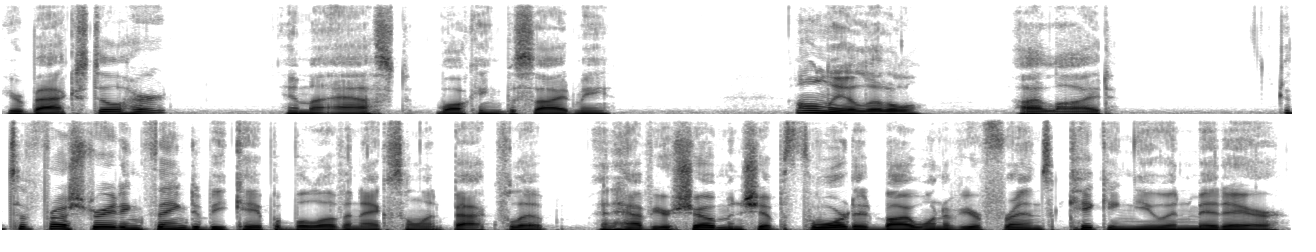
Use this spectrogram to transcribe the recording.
Your back still hurt? Emma asked, walking beside me. Only a little, I lied. It's a frustrating thing to be capable of an excellent backflip and have your showmanship thwarted by one of your friends kicking you in midair.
